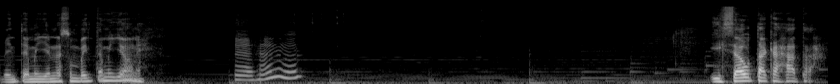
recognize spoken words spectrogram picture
20 millones son 20 millones. Ujú. Isao Takahata.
